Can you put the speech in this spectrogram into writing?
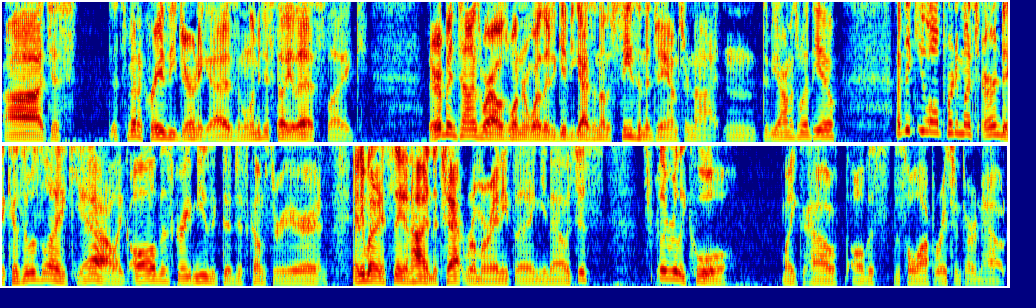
Uh, just, it's been a crazy journey, guys. And let me just tell you this like, there have been times where I was wondering whether to give you guys another season of jams or not. And to be honest with you, I think you all pretty much earned it because it was like, yeah, like all this great music that just comes through here, and anybody that's saying hi in the chat room or anything, you know, it's just, it's really, really cool, like how all this this whole operation turned out.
